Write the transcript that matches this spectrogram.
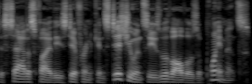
to satisfy these different constituencies with all those appointments.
